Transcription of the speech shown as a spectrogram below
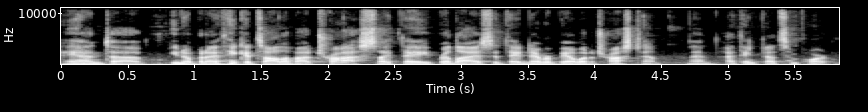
And, uh, you know, but I think it's all about trust. Like they realized that they'd never be able to trust him. And I think that's important.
